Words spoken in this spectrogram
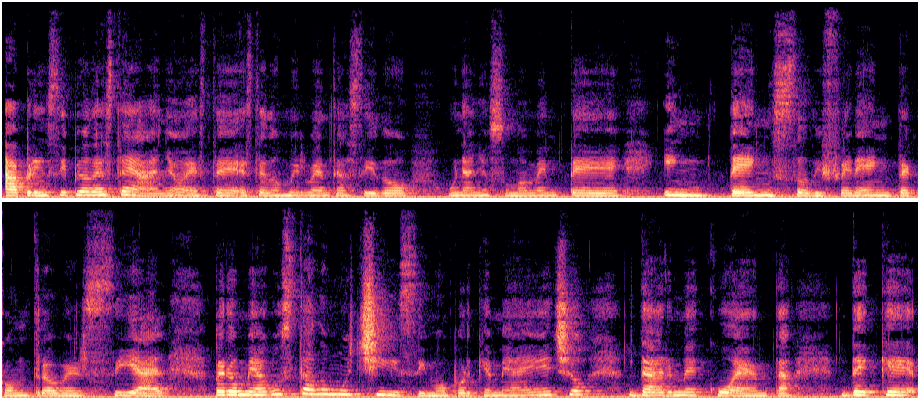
a principio de este año, este, este 2020 ha sido un año sumamente intenso, diferente, controversial, pero me ha gustado muchísimo porque me ha hecho darme cuenta de que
